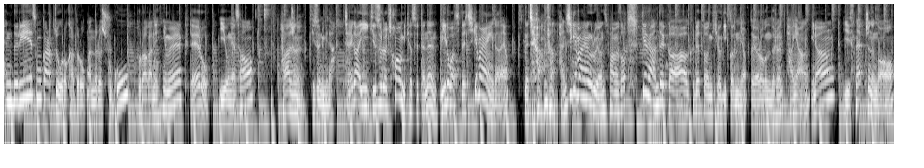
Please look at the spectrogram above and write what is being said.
핸들이 손가락 쪽으로 가도록 만들어주고 돌아가는 힘을 그대로 이용해서 받아주는 기술입니다. 제가 이 기술을 처음 익혔을 때는 위로 봤을 때 시계 방향이잖아요. 근데 제가 항상 반시계 방향으로 연습하면서 이게 왜 안 될까 그랬던 기억이 있거든요. 그래서 여러분들은 방향이랑 이 스냅 주는 거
